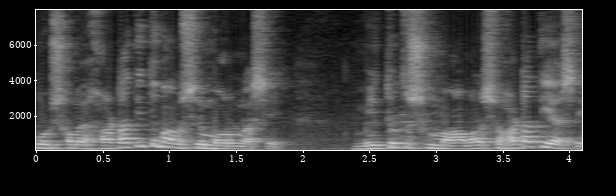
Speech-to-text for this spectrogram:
কোন সময় হঠাৎই তো মানুষের মরণ আসে। মৃত্যু তো মানুষের হঠাৎই আসে।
